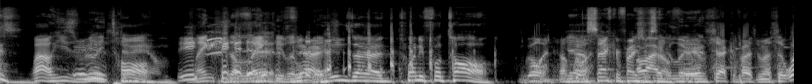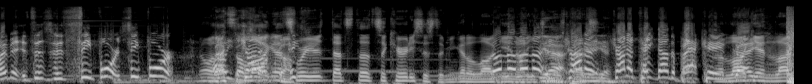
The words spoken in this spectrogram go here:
is. Wow, he's really tall. Damn. Lank, he's a lengthy little Yeah, bitch. he's uh, 20 foot tall. I'm going. I'm Yeah, going. sacrifice All right, yourself. Delirious. I'm sacrificing myself. Wait a minute. It's, it's, it's C4. C4. No, Oh, that's he's the log. to- That's where you're. That's the security system. You gotta log No, in. no, on no, no. each Yeah, trying to yeah. trying to take down the back guys. cave, Uh, log guys. in. Log in.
